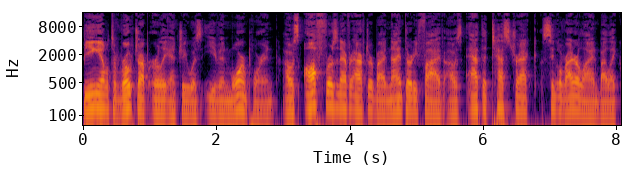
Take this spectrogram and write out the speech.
being able to rope drop early entry was even more important. I was off Frozen Ever After by 935. I was at the test track single rider line by like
